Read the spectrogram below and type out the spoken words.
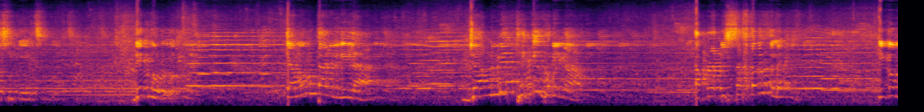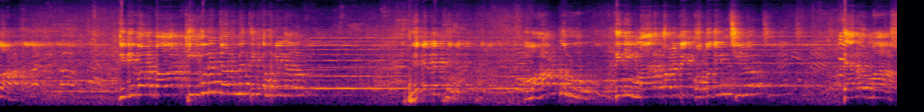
শিখিয়েছে। দেখুন, কেমন তার লীলা? জন্মের থেকে হরিনাম আপনারা বিশ্বাস করেন নাকি? কি গো মা? দিদি বলে, বাবা, কি করে জন্মে থেকে হরিনাম ভেবে দেখুন, মহাপ্রভু, তিনি মার গর্ভে কতদিন ছিল? তেরো মাস।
